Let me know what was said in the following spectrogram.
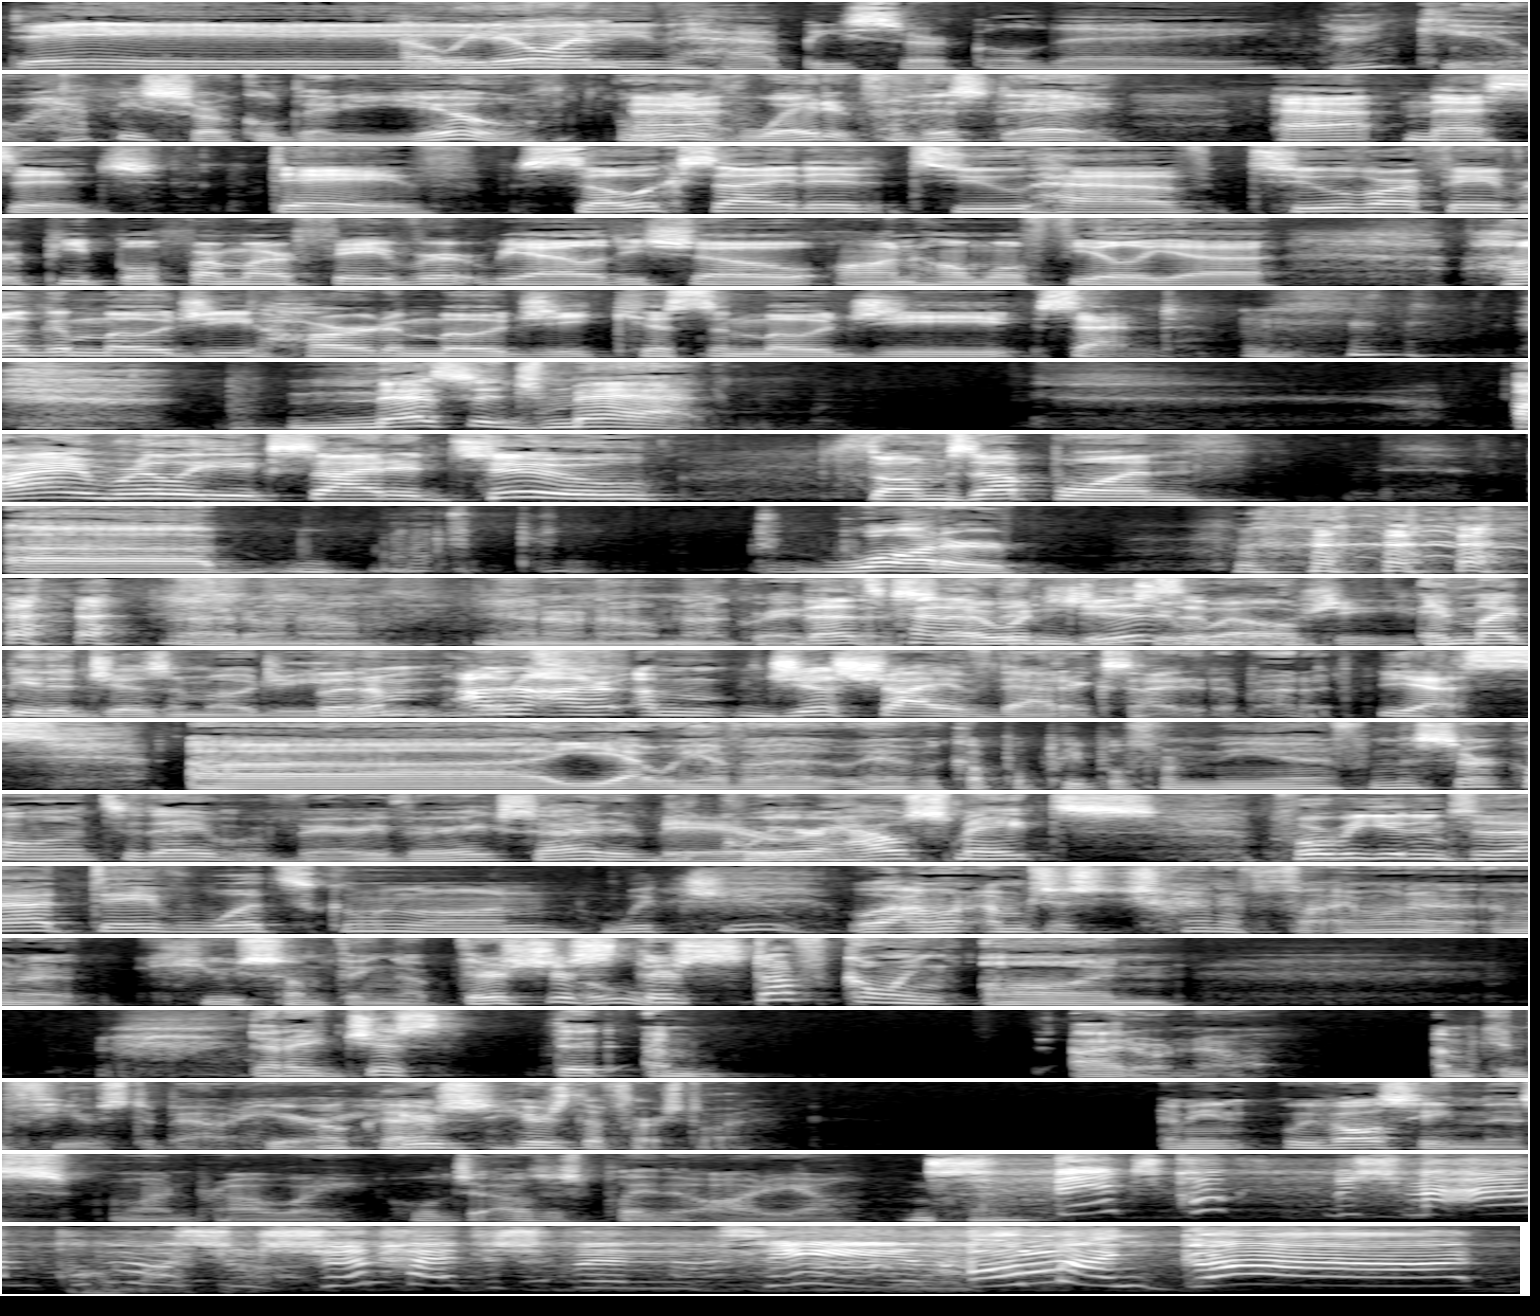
Dave. How we doing? Happy Circle Day. Thank you. Happy Circle Day to you. We've waited for this day. At message. Dave, so excited to have two of our favorite people from our favorite reality show on homophilia. Hug emoji, heart emoji, kiss emoji, send. Message Matt. I am really excited too. Thumbs up one. Uh, water. I don't know. I don't know. I'm not great That's at this. kind of I the wouldn't do jizz too well. emoji. It might be the jizz emoji. But I'm, I'm, that's- I'm just shy of that excited about it. Yes. Uh, yeah, we have a we have a couple people from the uh, from the circle on today. We're very very excited. Very. Queer housemates. Before we get into that, Dave, what's going on with you? Well, I I'm just trying to. Find, I want to. I want to cue something up. There's just there's stuff going on that I just that I'm. I don't know. I'm confused about. Here, Okay. here's here's the first one. I mean, we've all seen this one probably. We'll, ju- I'll just play the audio. Bitch, guck mich mal an. Guck mal, was für eine Schönheit ich bin. Zehn. Oh mein Gott.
